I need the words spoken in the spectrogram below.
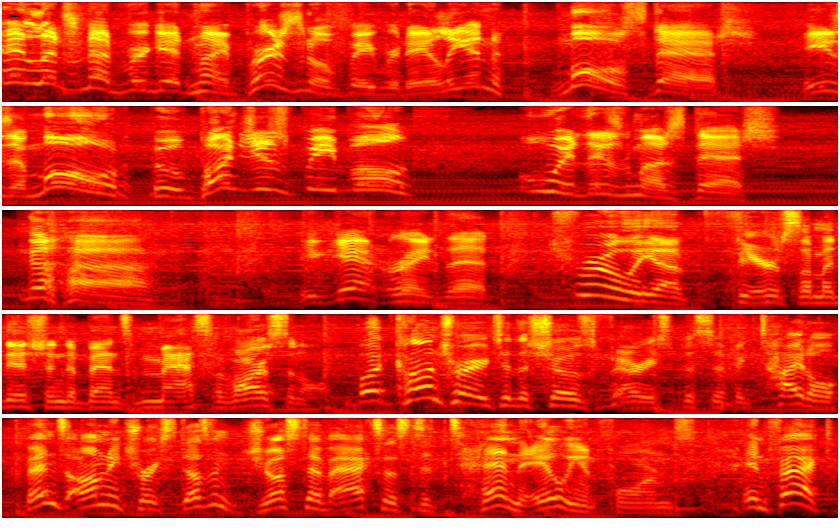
And let's not forget my personal favorite alien, Mole-Stache. He's a mole who punches people with his mustache. You can't write that. Truly a fearsome addition to Ben's massive arsenal. But contrary to the show's very specific title, Ben's Omnitrix doesn't just have access to 10 alien forms. In fact,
